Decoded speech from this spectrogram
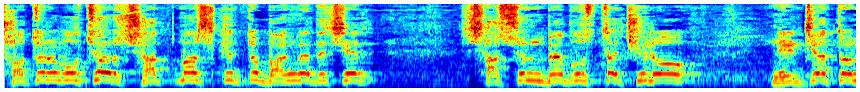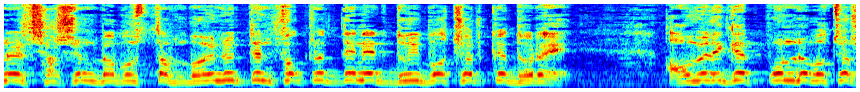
সতেরো বছর সাত মাস কিন্তু বাংলাদেশের শাসন ব্যবস্থা ছিল। নির্যাতনের শাসন ব্যবস্থা মঈনুদ্দিন ফখরুদ্দিনের দুই বছরকে ধরে। আওয়ামী লীগের পনেরো বছর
